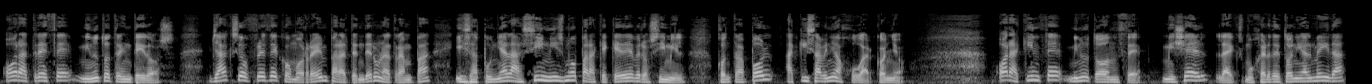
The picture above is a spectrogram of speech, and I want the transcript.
Hora 13, minuto 32. Jack se ofrece como rehén para tender una trampa y se apuñala a sí mismo para que quede verosímil. Contra Paul, aquí se ha venido a jugar, coño. Hora 15, minuto 11. Michelle, la exmujer de Tony Almeida,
